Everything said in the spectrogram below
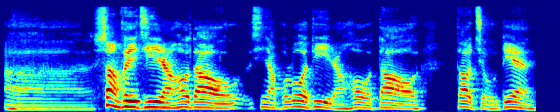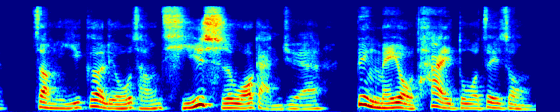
啊上飞机，然后到新加坡落地，然后到到酒店，整一个流程，其实我感觉并没有太多这种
